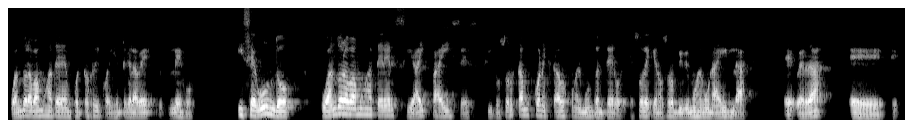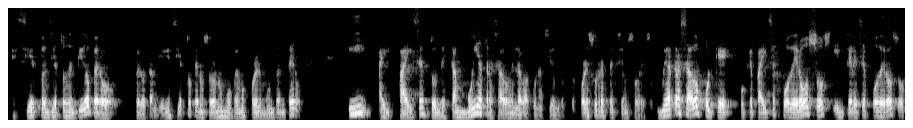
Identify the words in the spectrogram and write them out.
¿Cuándo la vamos a tener en Puerto Rico? Hay gente que la ve lejos. Y segundo, ¿cuándo la vamos a tener si hay países, si nosotros estamos conectados con el mundo entero? Eso de que nosotros vivimos en una isla, eh, ¿verdad? Eh, es cierto en cierto sentido, pero, pero también es cierto que nosotros nos movemos por el mundo entero. Y hay países donde están muy atrasados en la vacunación, doctor. ¿Cuál es su reflexión sobre eso? Muy atrasados porque, porque países poderosos, intereses poderosos,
